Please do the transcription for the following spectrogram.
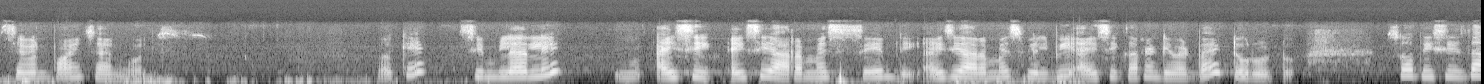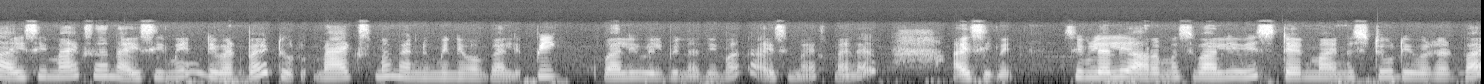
7.7 volts. Okay? Similarly mm, ic ic rms same thing. Ic rms will be ic current divided by 2 root 2 so this is the ic max and ic min divided by 2 maximum and minimum value. Peak value will be nothing but ic max minus ic min Similarly, RMS value is 10 minus 2 divided by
